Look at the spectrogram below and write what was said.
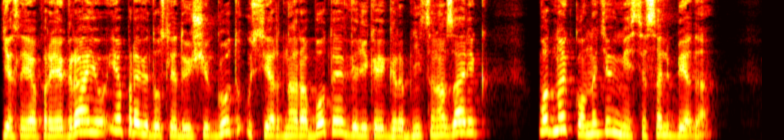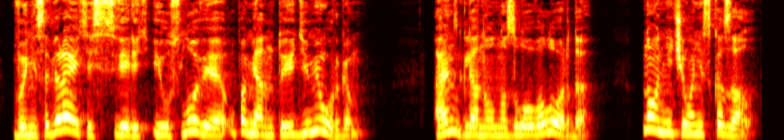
Если я проиграю, я проведу следующий год, усердно работая в Великой Гробнице Назарик в одной комнате вместе с Альбедо. Вы не собираетесь сверить и условия, упомянутые Демиургом?» Айнс глянул на злого лорда, но он ничего не сказал.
